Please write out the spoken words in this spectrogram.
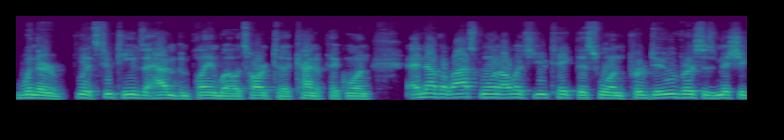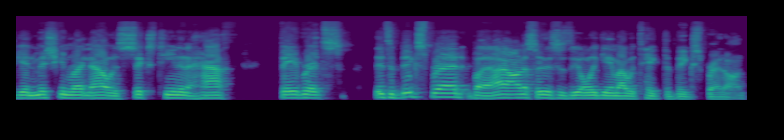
when they're when it's two teams that haven't been playing well, it's hard to kind of pick one. And now the last one, I'll let you take this one. Purdue versus Michigan. Michigan right now is 16 and a half favorites. It's a big spread, but I honestly this is the only game I would take the big spread on.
